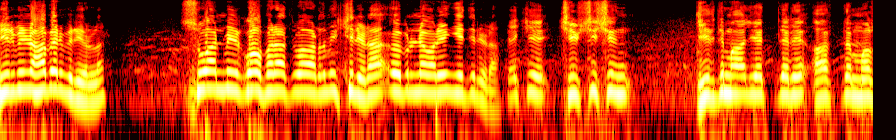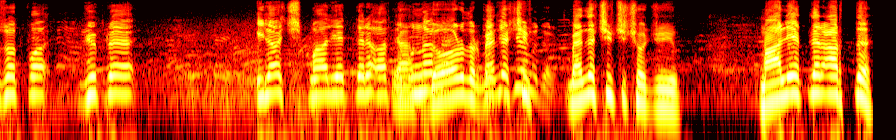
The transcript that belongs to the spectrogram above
Birbirine haber veriyorlar. Soğan bir kooperatif vardı 2 lira. Öbürüne varıyorsun 7 lira. Peki çiftçi için girdi maliyetleri arttı. Mazot ve gübre ilaç maliyetleri arttı. Ya Bunlar da doğrudur. Ben de tetikliyor çift, mudur? ben de çiftçi çocuğuyum. Maliyetler arttı.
